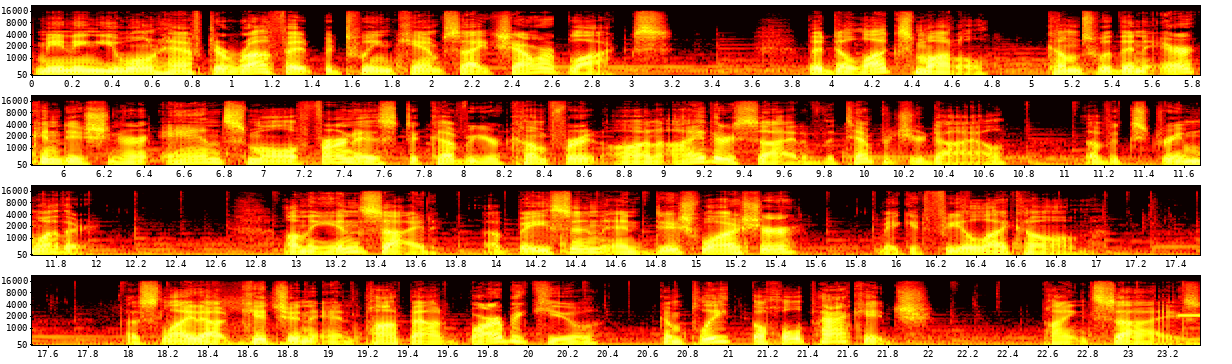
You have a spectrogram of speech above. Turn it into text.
meaning you won't have to rough it between campsite shower blocks. The deluxe model comes with an air conditioner and small furnace to cover your comfort on either side of the temperature dial of extreme weather. On the inside, a basin and dishwasher make it feel like home. A slide-out kitchen and pop-out barbecue complete the whole package, pint-sized.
